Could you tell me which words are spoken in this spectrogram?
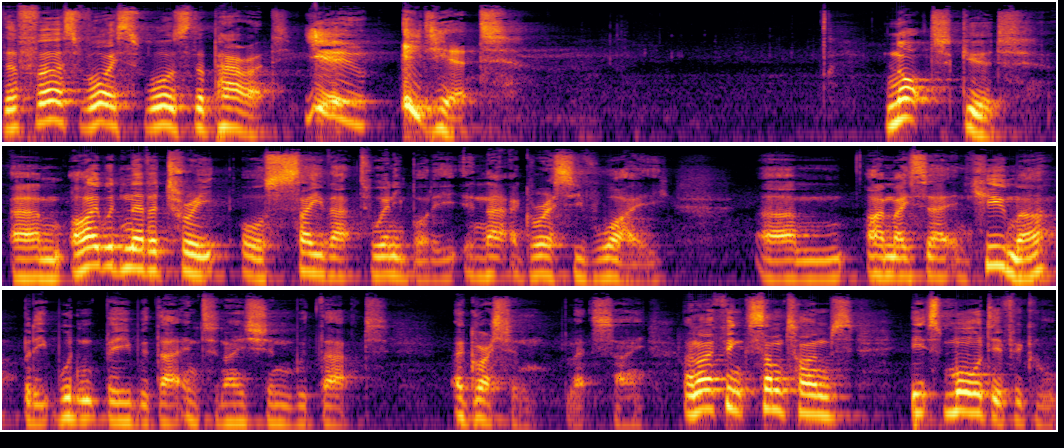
The first voice was the parrot You idiot! Not good. Um, I would never treat or say that to anybody in that aggressive way. Um, I may say it in humour, but it wouldn't be with that intonation, with that aggression, let's say. And I think sometimes it's more difficult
